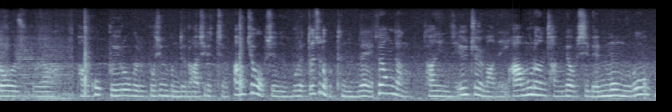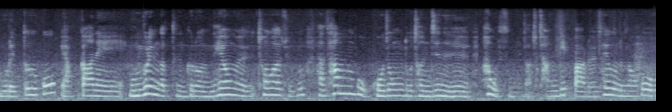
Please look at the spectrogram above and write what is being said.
넣어주고요. 방콕 브이로그를 보신 분들은 아시겠죠? arm튜브 없이는 물에 뜨지도 못했는데 수영장 다닌 지 일주일 만에 아무런 장비 없이 맨몸으로 물에 뜨고 약간의 몸부림 같은 그런 헤엄을 쳐가지고 한 3보 그 정도 전진을 하고 있습니다. 장비빨을 세우느라고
